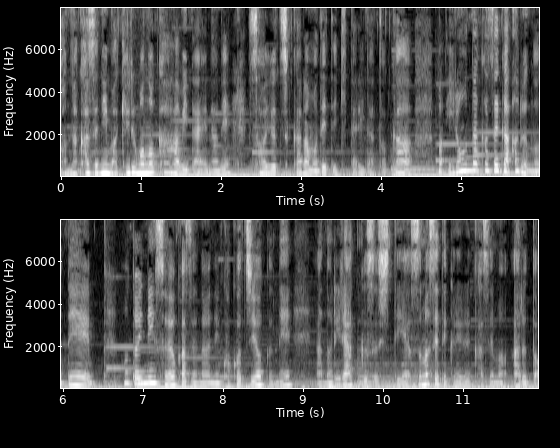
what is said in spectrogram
こんな風に負けるものかみたいなねそういう力も出てきたりだとか、まあ、いろんな風があるので本当にねそよ風のように心地よくねあのリラックスして休ませてくれる風もあると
